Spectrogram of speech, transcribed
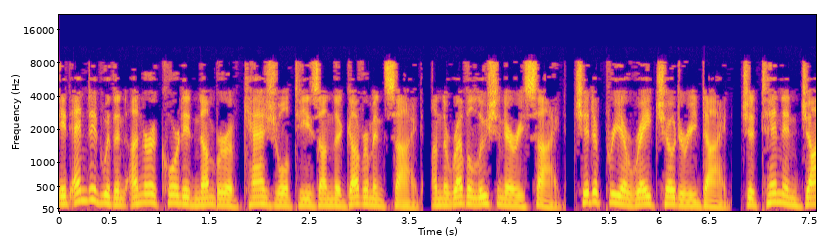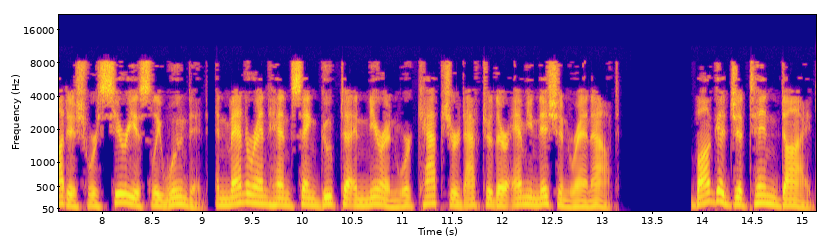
It ended with an unrecorded number of casualties on the government side. On the revolutionary side, Chittapriya Ray Chaudhuri died, Jatin and Jatish were seriously wounded, and Manoranjan Sengupta and Niran were captured after their ammunition ran out. Bagha Jatin died,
